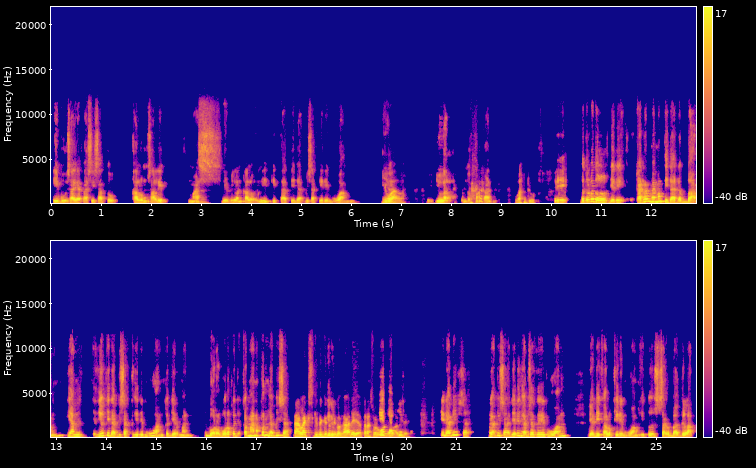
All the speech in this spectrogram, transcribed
Ibu saya kasih satu kalung salib emas. Hmm. Dia bilang kalau ini kita tidak bisa kirim uang, Jual. Ya, jual untuk makan. Waduh. Jadi betul-betul. Jadi karena memang tidak ada bank yang you tidak bisa kirim uang ke Jerman. Boro-boro ke pun nggak bisa. Telex gitu-gitu juga nggak ada ya? Transfer uang nggak bisa? Tidak bisa. Nggak bisa. Jadi nggak bisa kirim uang. Jadi kalau kirim uang itu serba gelap.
